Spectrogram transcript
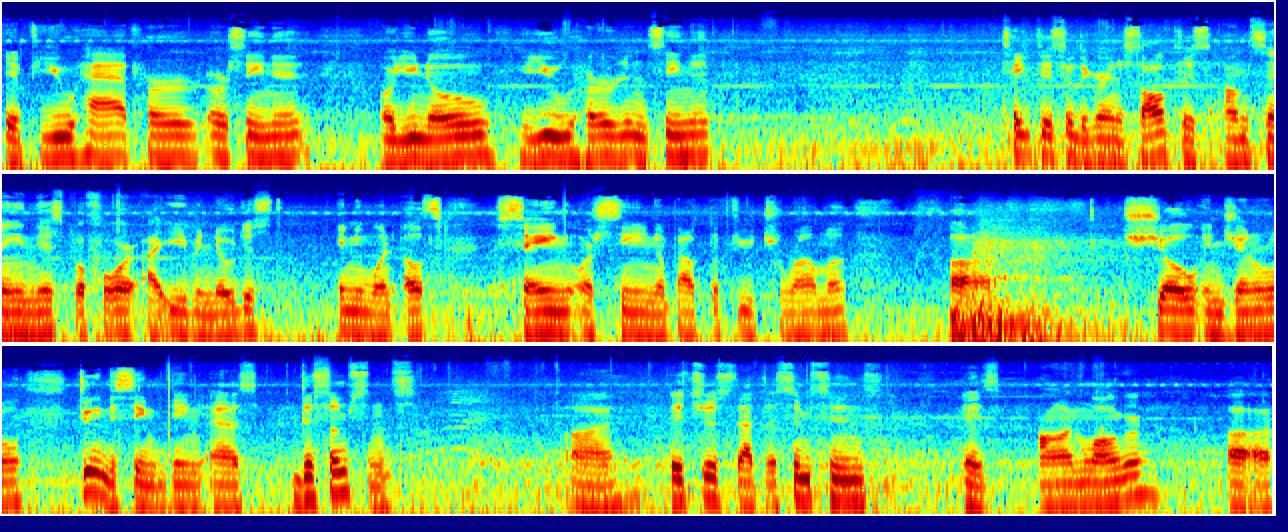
if you have heard or seen it, or you know you heard and seen it, take this with a grain of salt because I'm saying this before I even noticed anyone else saying or seeing about the Futurama uh, show in general, doing the same thing as The Simpsons. Uh, it's just that The Simpsons is on longer. Uh,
